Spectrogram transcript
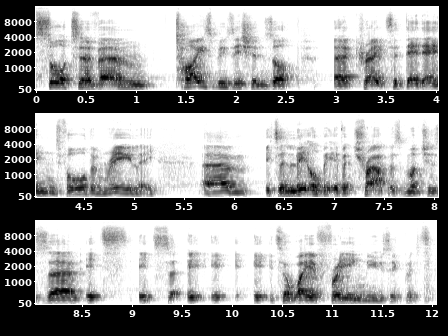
sort of um, ties musicians up uh, creates a dead end for them really. Um, it's a little bit of a trap as much as um, it's it's it, it, it's a way of freeing music but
